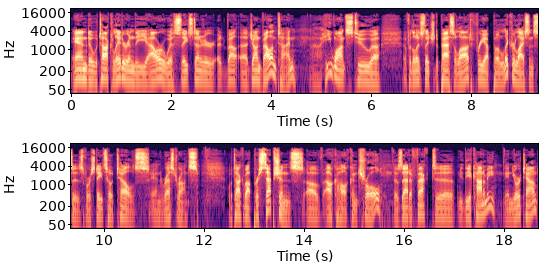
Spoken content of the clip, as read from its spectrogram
And uh, we'll talk later in the hour with State Senator uh, Val, uh, John Valentine. Uh, he wants to, uh, for the legislature to pass a law to free up liquor licenses for states' hotels and restaurants. We'll talk about perceptions of alcohol control. Does that affect the economy in your town?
